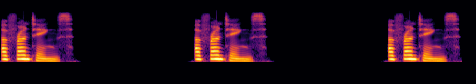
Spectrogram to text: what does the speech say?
affrontings. Affrontings. Affrontings.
